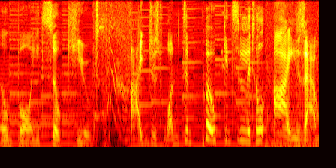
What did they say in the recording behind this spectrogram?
Oh boy, it's so cute. I just want to poke its little eyes out.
